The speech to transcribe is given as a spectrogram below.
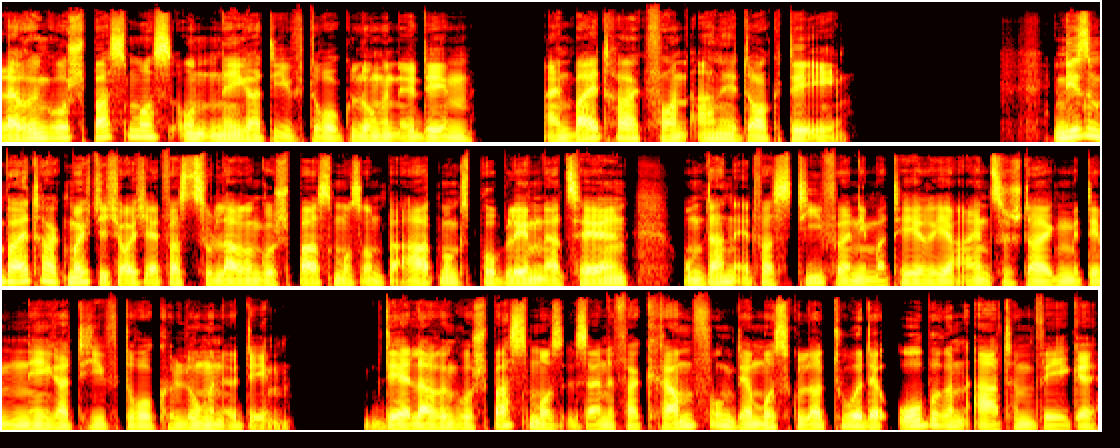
Laryngospasmus und Negativdruck-Lungenödem. Ein Beitrag von anedoc.de. In diesem Beitrag möchte ich euch etwas zu Laryngospasmus und Beatmungsproblemen erzählen, um dann etwas tiefer in die Materie einzusteigen mit dem Negativdruck-Lungenödem. Der Laryngospasmus ist eine Verkrampfung der Muskulatur der oberen Atemwege.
